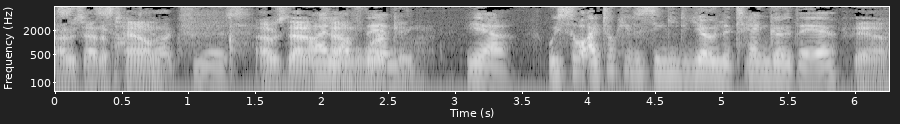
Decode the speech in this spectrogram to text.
I was out of town. furs. I was out of I town love them. working. Yeah, we saw. I took you to see Yo La Tengo there. Yeah.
